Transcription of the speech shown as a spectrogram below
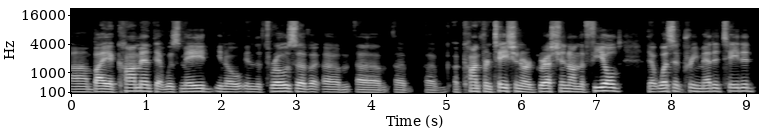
Uh, by a comment that was made, you know, in the throes of a, um, a, a, a, confrontation or aggression on the field that wasn't premeditated.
